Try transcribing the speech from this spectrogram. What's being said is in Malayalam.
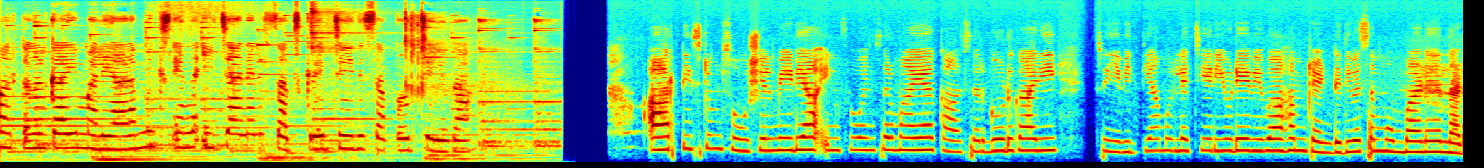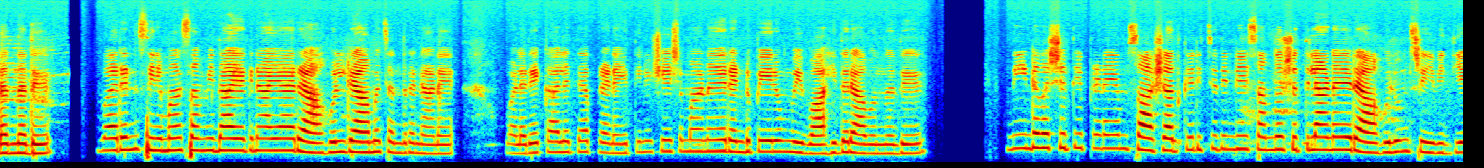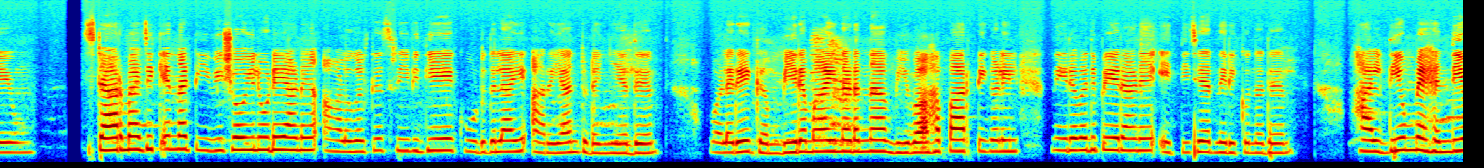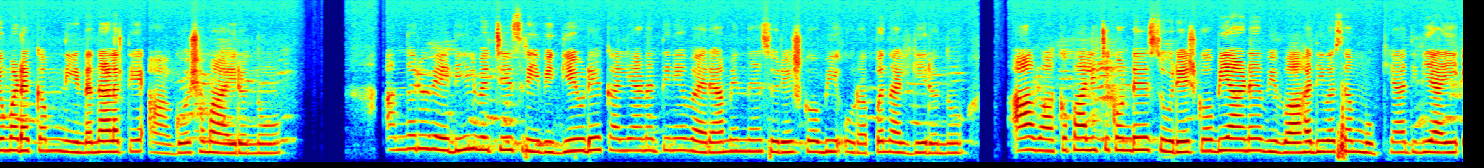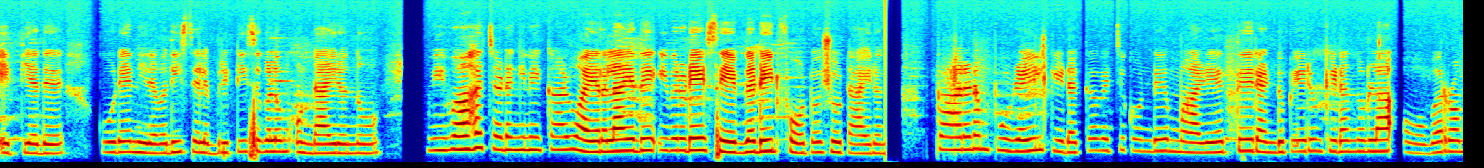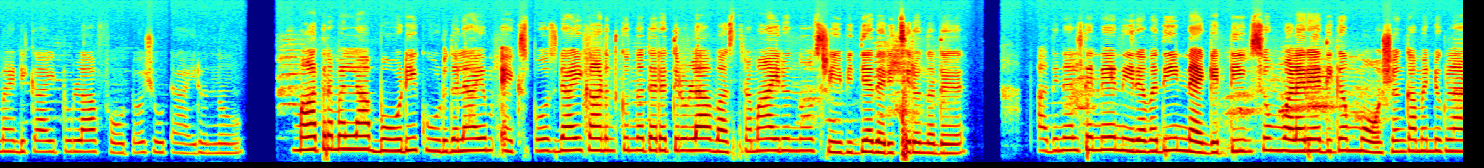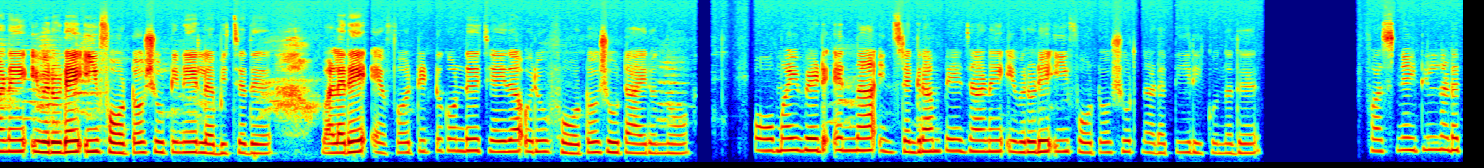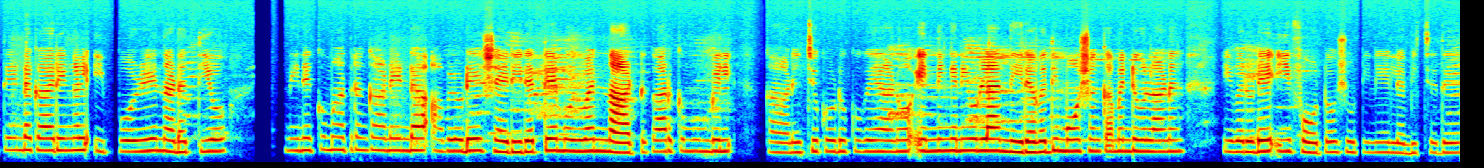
വാർത്തകൾക്കായി മലയാളം മിക്സ് എന്ന ഈ ചാനൽ സബ്സ്ക്രൈബ് ചെയ്ത് സപ്പോർട്ട് ചെയ്യുക ആർട്ടിസ്റ്റും സോഷ്യൽ മീഡിയ ഇൻഫ്ലുവൻസറുമായ കാസർഗോഡുകാരി ശ്രീവിദ്യ മുല്ലച്ചേരിയുടെ വിവാഹം രണ്ട് ദിവസം മുമ്പാണ് നടന്നത്. വരൻ സിനിമാ സംവിധായകനായ രാഹുൽ രാമചന്ദ്രനാണ്. വളരെ കാലത്തെ പ്രണയത്തിനു ശേഷമാണ് രണ്ടുപേരും വിവാഹിതരാവുന്നത്. നീണ്ട വർഷത്തെ പ്രണയം സാക്ഷാത്കരിച്ചതിന്റെ സന്തോഷത്തിലാണ് രാഹുലും ശ്രീവിദ്യയും. സ്റ്റാർ മാജിക് എന്ന ടി വി ഷോയിലൂടെയാണ് ആളുകൾക്ക് ശ്രീവിദ്യയെ കൂടുതലായി അറിയാൻ തുടങ്ങിയത്. വളരെ ഗംഭീരമായി നടന്ന വിവാഹ പാർട്ടികളിൽ നിരവധി പേരാണ് എത്തിച്ചേർന്നിരിക്കുന്നത്. ഹൽദിയും മെഹന്ദിയുമടക്കം നീണ്ട നാളത്തെ ആഘോഷമായിരുന്നു. അന്നൊരു വേദിയിൽ വെച്ച് ശ്രീവിദ്യയുടെ കല്യാണത്തിന് വരാമെന്ന് സുരേഷ് ഗോപി ഉറപ്പ് നൽകിയിരുന്നു. ആ വാക്ക് പാലിച്ചുകൊണ്ട് സുരേഷ് ഗോപിയാണ് വിവാഹ ദിവസം മുഖ്യാതിഥിയായി എത്തിയത്. കൂടെ നിരവധി സെലിബ്രിറ്റീസുകളും ഉണ്ടായിരുന്നു. വിവാഹ ചടങ്ങിനേക്കാൾ വൈറലായത് ഇവരുടെ സേവ് ദ ഡേറ്റ് ഫോട്ടോഷൂട്ടായിരുന്നു. കാരണം പുഴയിൽ കിടക്ക വെച്ചുകൊണ്ട് മഴയത്ത് രണ്ടുപേരും കിടന്നുള്ള ഓവർ റൊമാന്റിക്കായിട്ടുള്ള ഫോട്ടോഷൂട്ടായിരുന്നു. മാത്രമല്ല ബോഡി കൂടുതലായും എക്സ്പോസ്ഡ് ആയി കാണിക്കുന്ന തരത്തിലുള്ള വസ്ത്രമായിരുന്നു ശ്രീവിദ്യ ധരിച്ചിരുന്നത്. അതിനാൽ തന്നെ നിരവധി നെഗറ്റീവ്സും വളരെയധികം മോശം കമന്റുകളാണ് ഇവരുടെ ഈ ഫോട്ടോഷൂട്ടിന് ലഭിച്ചത്. വളരെ എഫേർട്ടിട്ട് കൊണ്ട് ചെയ്ത ഒരു ഫോട്ടോഷൂട്ടായിരുന്നു. ഓ മൈ വെഡ് എന്ന ഇൻസ്റ്റഗ്രാം പേജാണ് ഇവരുടെ ഈ ഫോട്ടോഷൂട്ട് നടത്തിയിരിക്കുന്നത്. ഫസ്റ്റ് നൈറ്റിൽ നടത്തേണ്ട കാര്യങ്ങൾ ഇപ്പോഴേ നടത്തിയോ നിനക്കു മാത്രം കാണേണ്ട അവളുടെ ശരീരത്തെ മുഴുവൻ നാട്ടുകാർക്ക് മുമ്പിൽ കാണിച്ചു കൊടുക്കുകയാണോ എന്നിങ്ങനെയുള്ള നിരവധി മോശം കമന്റുകളാണ് ഇവരുടെ ഈ ഫോട്ടോഷൂട്ടിന് ലഭിച്ചത്.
